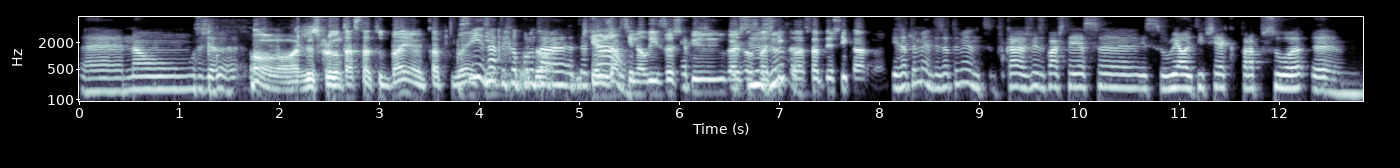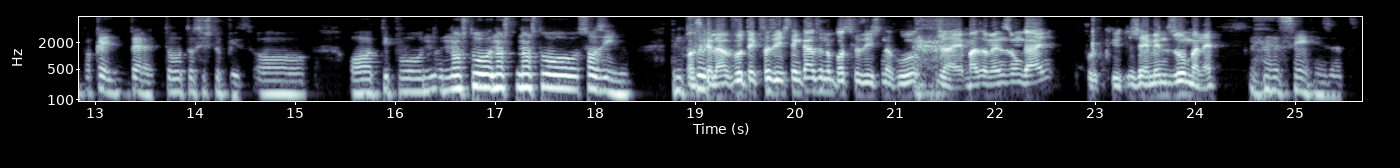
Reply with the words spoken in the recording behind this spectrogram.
Ah, não, ou seja, Ou às vezes perguntar se está tudo bem ou está tudo bem. Sim, exato, aquele perguntar, Porque já então, sinalizas é que o gajo não se vai se vai ter esticar, não é? Exatamente, exatamente. Porque às vezes basta essa, esse reality check para a pessoa, hum, ok, espera, estou a ser estúpido. Ou, ou tipo, não estou, não, não estou sozinho. Tenho Ou se calhar vou ter que fazer isto em casa, não posso fazer isto na rua, já é mais ou menos um ganho, porque já é menos uma, né? Sim, exato.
